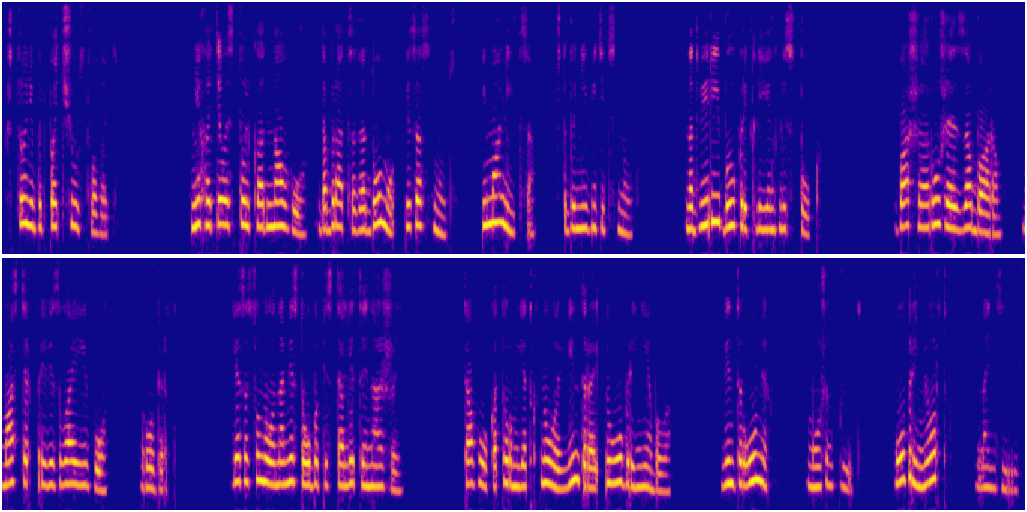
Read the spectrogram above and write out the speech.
Что-нибудь почувствовать. Мне хотелось только одного — добраться до дому и заснуть, и молиться, чтобы не видеть снов. На двери был приклеен листок. «Ваше оружие за баром. Мастер привезла его. Роберт». Я засунула на место оба пистолета и ножи. Того, которым я ткнула Винтера, и Обри не было. Винтер умер? Может быть. Обри мертв? Надеюсь.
